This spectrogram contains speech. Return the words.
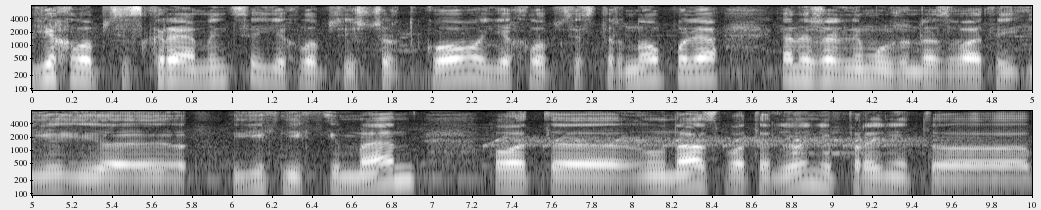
Є хлопці з Кременця, є хлопці з Чорткова, є хлопці з Тернополя. Я, на жаль, не можу назвати і, е, їхніх імен. От е, у нас в батальйоні прийнято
